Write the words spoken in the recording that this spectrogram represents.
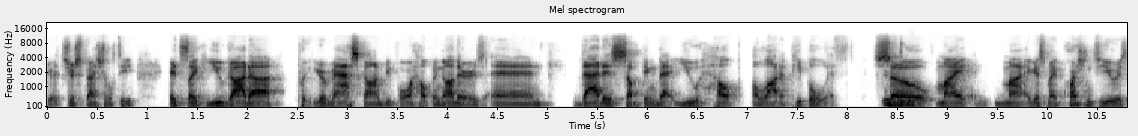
it's your specialty. It's like you got to put your mask on before helping others. And that is something that you help a lot of people with. So mm-hmm. my, my, I guess my question to you is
